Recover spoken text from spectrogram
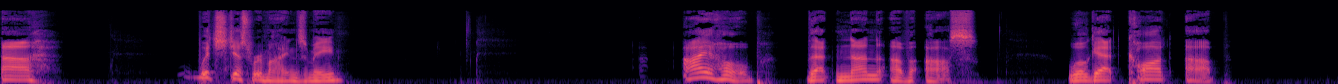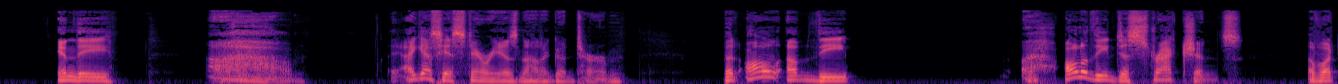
Uh, which just reminds me, I hope that none of us will get caught up in the, uh, I guess hysteria is not a good term, but all of the uh, all of the distractions of what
